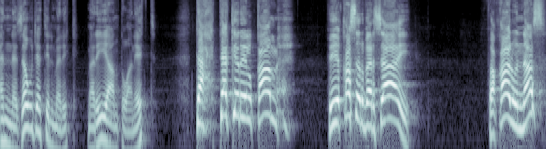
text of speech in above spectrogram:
أن زوجة الملك ماريا أنطوانيت تحتكر القمح في قصر فرساي فقالوا الناس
